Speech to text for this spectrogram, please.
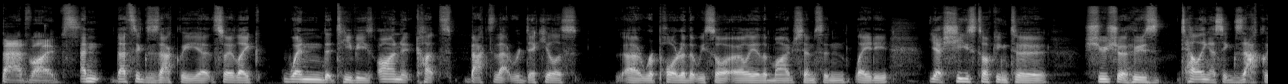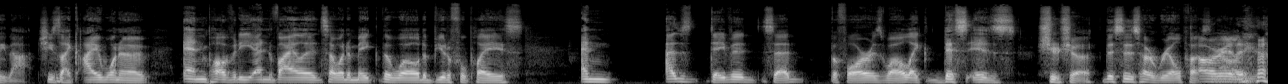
bad vibes. And that's exactly it. So, like, when the TV's on, it cuts back to that ridiculous uh, reporter that we saw earlier, the Marge Simpson lady. Yeah, she's talking to Xuxa, who's telling us exactly that. She's like, I want to end poverty, end violence. I want to make the world a beautiful place. And as David said before as well, like, this is Xuxa. This is her real personality. really?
